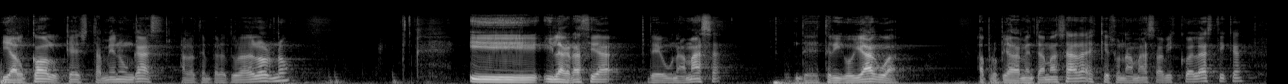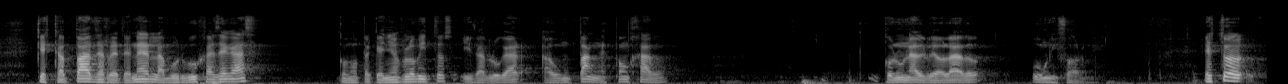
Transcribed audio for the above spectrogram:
y alcohol, que es también un gas a la temperatura del horno, y, y la gracia de una masa de trigo y agua apropiadamente amasada es que es una masa viscoelástica que es capaz de retener las burbujas de gas como pequeños globitos y dar lugar a un pan esponjado con un alveolado uniforme. Esto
